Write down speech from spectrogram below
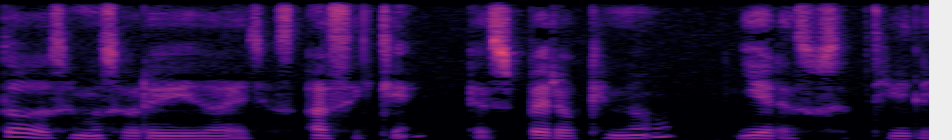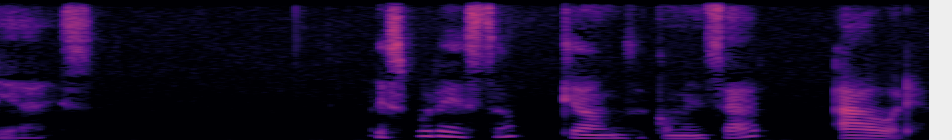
todos hemos sobrevivido a ellos, así que espero que no hiera susceptibilidades. Es por esto que vamos a comenzar ahora.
